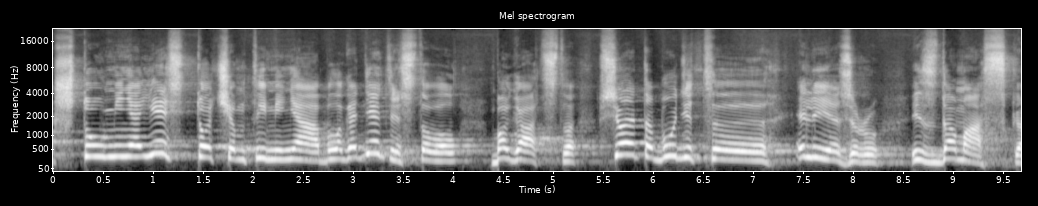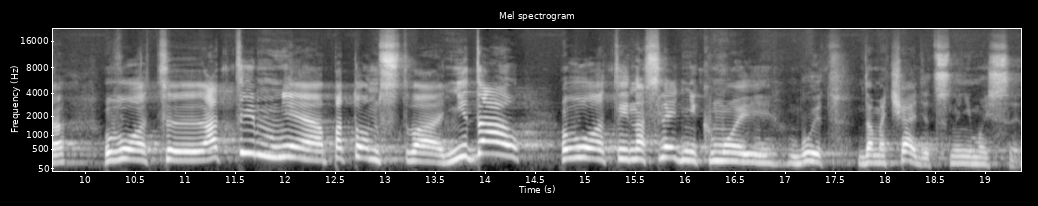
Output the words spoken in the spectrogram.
что у меня есть, то, чем ты меня облагодетельствовал, богатство, все это будет э, Элиезеру из Дамаска. Вот. Э, а ты мне потомство не дал, вот, и наследник мой будет домочадец, но не мой сын.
